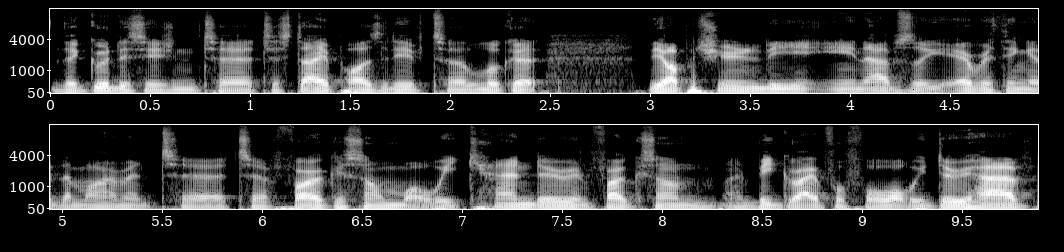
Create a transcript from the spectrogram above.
the good decision to, to stay positive, to look at the opportunity in absolutely everything at the moment, to, to focus on what we can do and focus on and be grateful for what we do have.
